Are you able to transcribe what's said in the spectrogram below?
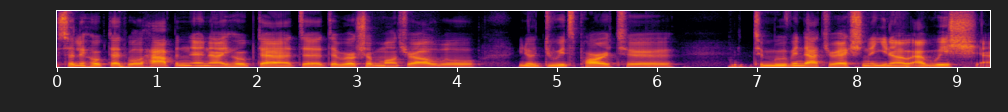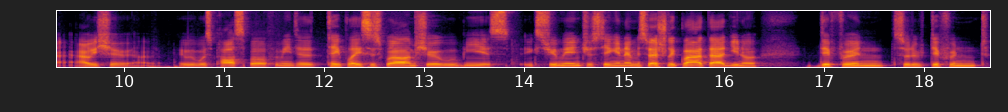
certainly hope that will happen, and I hope that uh, the workshop Montreal will, you know, do its part to to move in that direction. And you know, I wish I wish it was possible for me to take place as well. I'm sure it would be extremely interesting, and I'm especially glad that you know different sort of different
